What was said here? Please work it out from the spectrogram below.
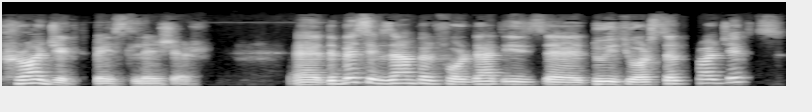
project based leisure. Uh, the best example for that is uh, do-it-yourself projects.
